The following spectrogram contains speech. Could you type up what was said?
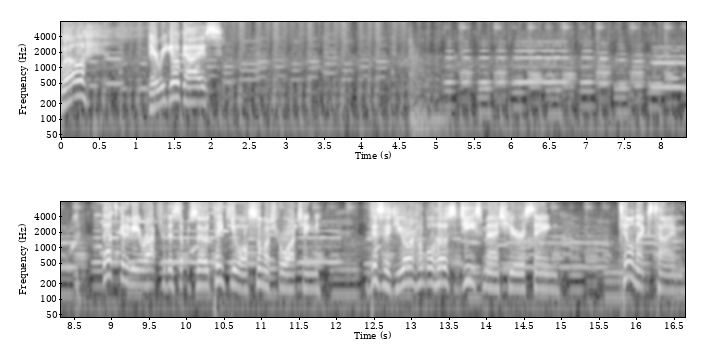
Well, there we go, guys. That's going to be a wrap for this episode. Thank you all so much for watching. This is your humble host, G Smash, here saying, till next time,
